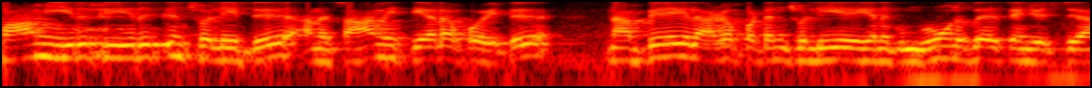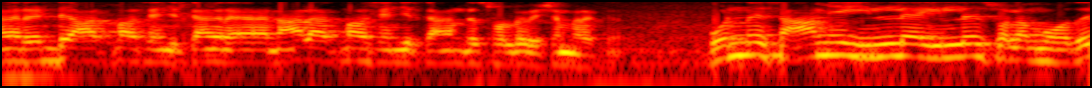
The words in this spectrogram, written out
சாமி இருக்கு இருக்குன்னு சொல்லிட்டு அந்த சாமி தேட போயிட்டு நான் பேயில் அகப்பட்டேன்னு சொல்லி எனக்கு மூணு பேர் செஞ்சு வச்சுருக்காங்க. ரெண்டு ஆத்மா செஞ்சுருக்காங்க நாலு ஆத்மா செஞ்சுருக்காங்கன்ற சொல்கிற விஷயம் இருக்குது ஒன்று சாமியே இல்லை இல்லைன்னு சொல்லும் போது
